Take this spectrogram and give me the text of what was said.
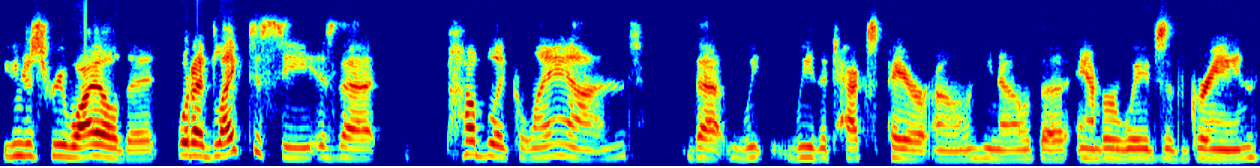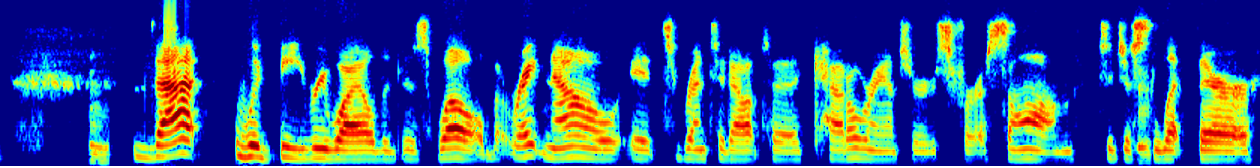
You can just rewild it. What I'd like to see is that public land that we, we the taxpayer own, you know, the amber waves of grain, mm. that would be rewilded as well. But right now it's rented out to cattle ranchers for a song to just let their,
